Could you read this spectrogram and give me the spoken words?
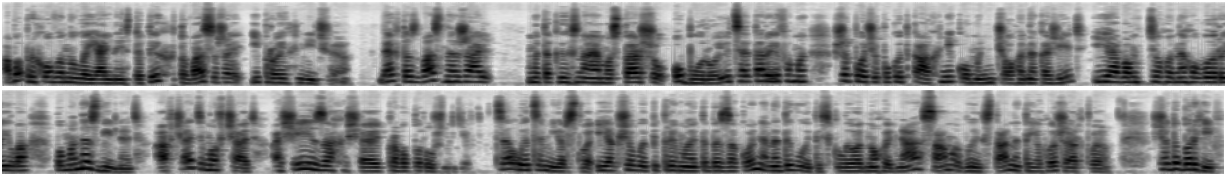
або приховану лояльність до тих, хто вас вже і проігнічує. Дехто з вас, на жаль, ми таких знаємо спершу обурюються тарифами, шепоче по кутках нікому нічого не кажіть, і я вам цього не говорила, бо мене звільнять, а в чаті мовчать, а ще й захищають правопорушників. Це лицемірство. І якщо ви підтримуєте беззаконня, не дивуйтесь, коли одного дня саме ви станете його жертвою. Щодо боргів,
